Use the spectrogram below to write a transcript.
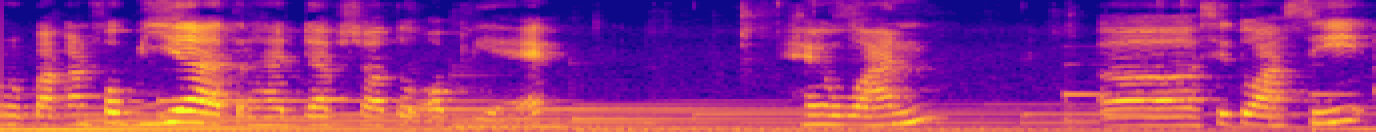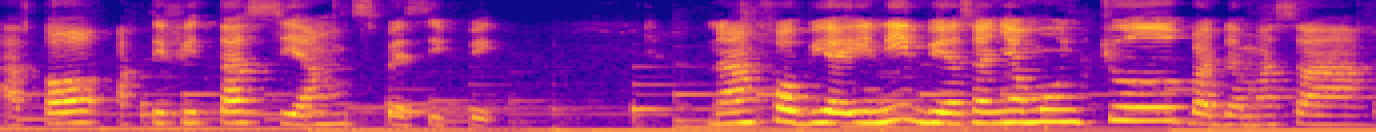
merupakan fobia terhadap suatu objek, hewan, uh, situasi, atau aktivitas yang spesifik. Nah, fobia ini biasanya muncul pada masa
